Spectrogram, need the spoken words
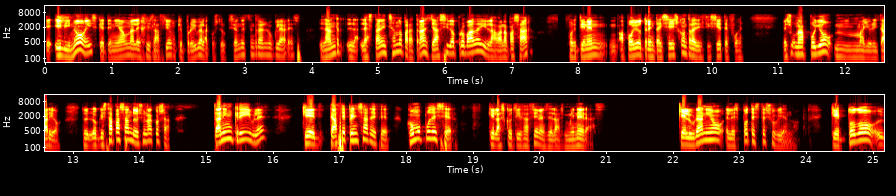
E, Illinois, que tenía una legislación que prohíbe la construcción de centrales nucleares, la, están echando para atrás. Ya ha sido aprobada y la van a pasar porque tienen apoyo 36 contra 17 fue. Es un apoyo mayoritario. Entonces, lo que está pasando es una cosa tan increíble que te hace pensar, decir, ¿cómo puede ser que las cotizaciones de las mineras que el uranio, el spot esté subiendo, que todo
